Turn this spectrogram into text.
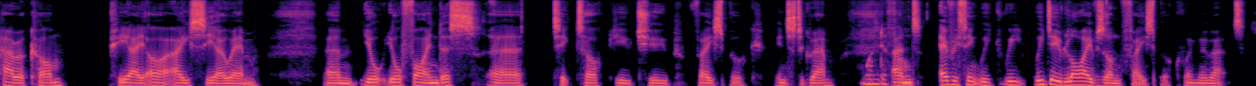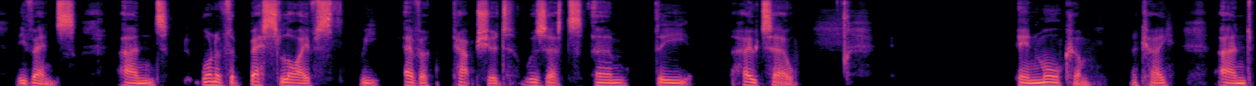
Paracom, P A R A C O M, um, you'll you'll find us. Uh, TikTok, YouTube, Facebook, Instagram, Wonderful. and everything. We we we do lives on Facebook when we're at events, and one of the best lives we ever captured was at um, the hotel in Morecambe. Okay. And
